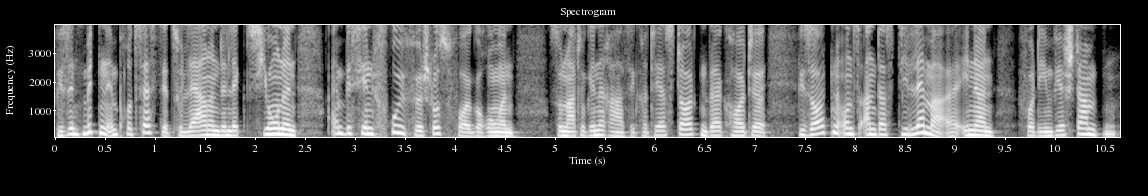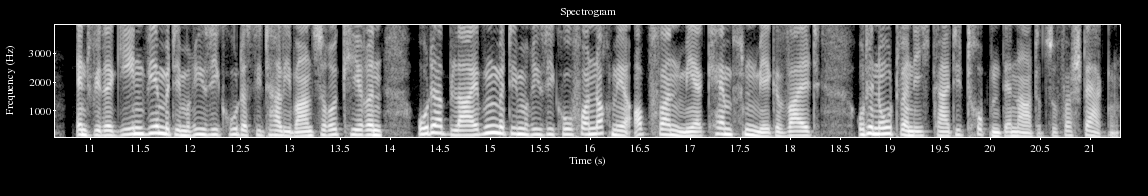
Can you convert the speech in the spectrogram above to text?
Wir sind mitten im Prozess der zu lernenden Lektionen, ein bisschen früh für Schlussfolgerungen, so NATO-Generalsekretär Stoltenberg heute. Wir sollten uns an das Dilemma erinnern, vor dem wir standen. Entweder gehen wir mit dem Risiko, dass die Taliban zurückkehren, oder bleiben mit dem Risiko von noch mehr Opfern, mehr Kämpfen, mehr Gewalt und der Notwendigkeit, die Truppen der NATO zu verstärken.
